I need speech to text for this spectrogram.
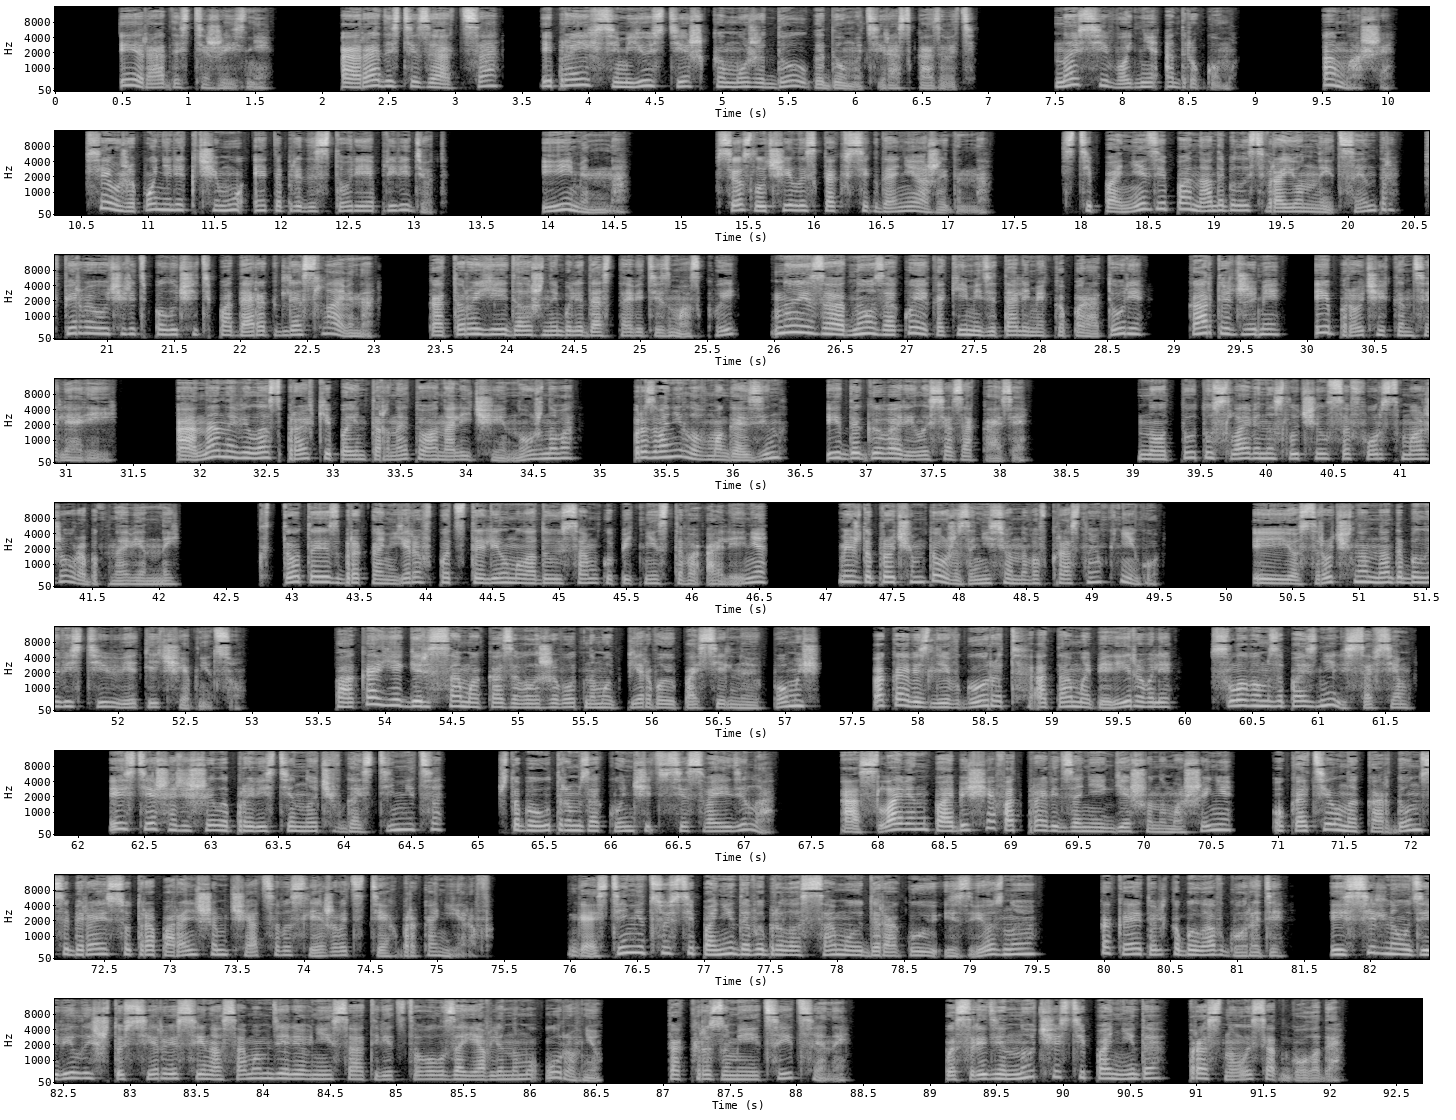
и радость жизни. О радости за отца и про их семью Стежка может долго думать и рассказывать. Но сегодня о другом. О Маше. Все уже поняли, к чему эта предыстория приведет. Именно. Все случилось, как всегда, неожиданно. Степаниде понадобилось в районный центр в первую очередь получить подарок для Славина, который ей должны были доставить из Москвы, ну и заодно за кое-какими деталями к аппаратуре, картриджами и прочей канцелярией. Она навела справки по интернету о наличии нужного, прозвонила в магазин и договорилась о заказе. Но тут у Славина случился форс-мажор обыкновенный. Кто-то из браконьеров подстрелил молодую самку пятнистого оленя, между прочим, тоже занесенного в Красную книгу, и ее срочно надо было вести в ветлечебницу. Пока егерь сам оказывал животному первую посильную помощь, пока везли в город, а там оперировали, словом, запозднились совсем, и Стеша решила провести ночь в гостинице, чтобы утром закончить все свои дела. А Славин, пообещав отправить за ней Гешу на машине, укатил на кордон, собираясь с утра пораньше мчаться выслеживать тех браконьеров. Гостиницу Степанида выбрала самую дорогую и звездную, какая только была в городе, и сильно удивилась, что сервис и на самом деле в ней соответствовал заявленному уровню, как, разумеется, и цены. Посреди ночи Степанида проснулась от голода.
